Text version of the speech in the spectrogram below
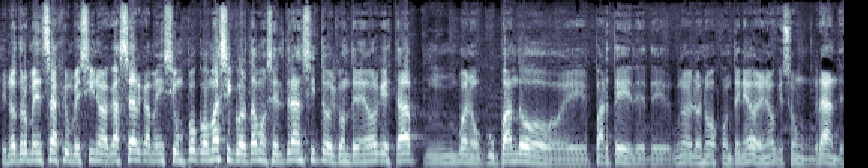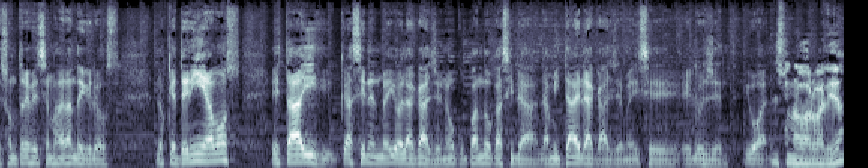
En otro mensaje, un vecino acá cerca me dice un poco más y cortamos el tránsito del contenedor que está, mm, bueno, ocupando eh, parte de, de uno de los nuevos contenedores, ¿no? Que son grandes, son tres veces más grandes que los, los que teníamos. Está ahí, casi en el medio de la calle, ¿no? Ocupando casi la, la mitad de la calle, me dice el oyente. Igual. Es una barbaridad.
